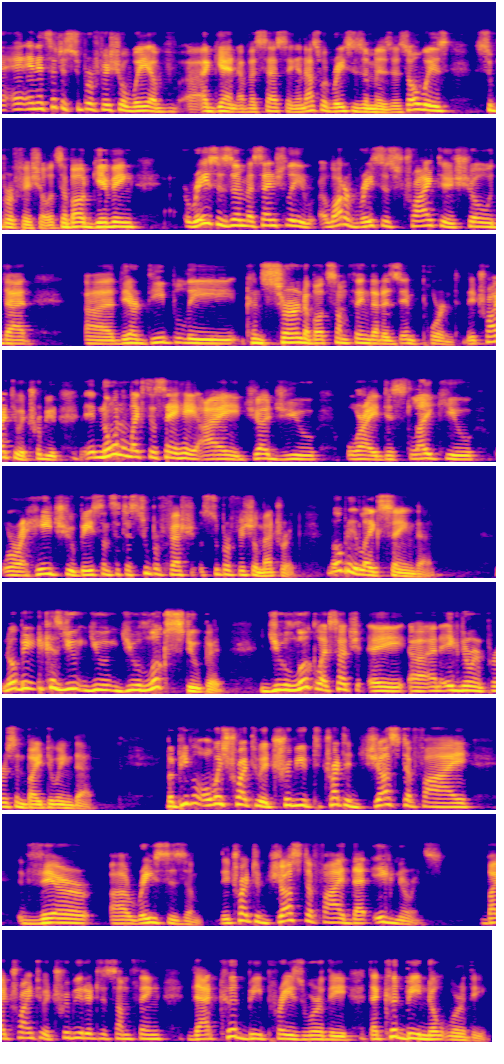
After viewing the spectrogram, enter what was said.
and it's such a superficial way of again of assessing and that's what racism is it's always superficial it's about giving racism essentially a lot of racists try to show that uh, they're deeply concerned about something that is important. They try to attribute. No one likes to say, "Hey, I judge you," or "I dislike you," or "I hate you" based on such a superficial superficial metric. Nobody likes saying that. No, because you you you look stupid. You look like such a uh, an ignorant person by doing that. But people always try to attribute to try to justify their uh, racism. They try to justify that ignorance by trying to attribute it to something that could be praiseworthy, that could be noteworthy.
